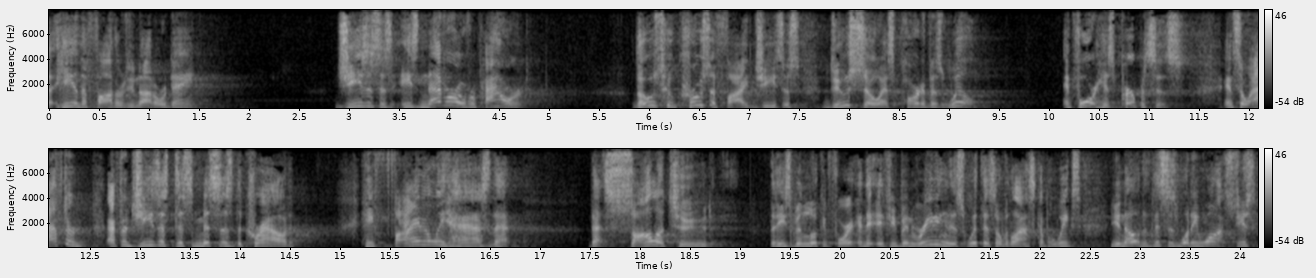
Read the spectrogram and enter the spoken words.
that he and the Father do not ordain. Jesus is, he's never overpowered. Those who crucified Jesus do so as part of his will and for his purposes. And so after, after Jesus dismisses the crowd, he finally has that, that solitude that he's been looking for. And if you've been reading this with us over the last couple of weeks, you know that this is what he wants. Just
